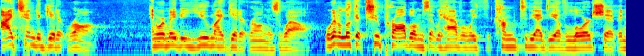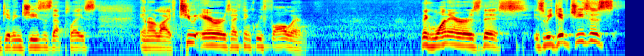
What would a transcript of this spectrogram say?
I tend to get it wrong, and where maybe you might get it wrong as well. We're going to look at two problems that we have when we come to the idea of lordship and giving Jesus that place in our life. Two errors I think we fall in. I think one error is this is we give Jesus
